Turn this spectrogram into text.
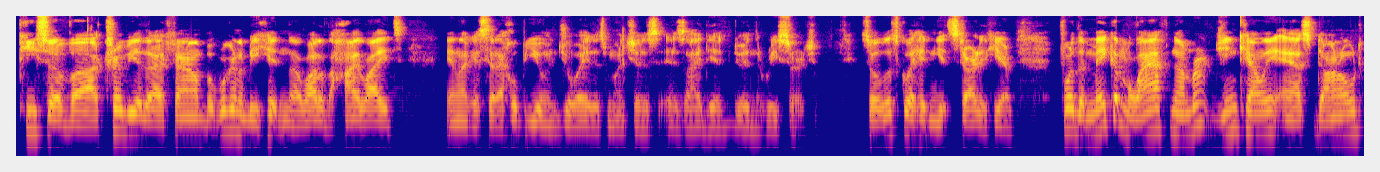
piece of uh, trivia that I found, but we're going to be hitting a lot of the highlights. And like I said, I hope you enjoy it as much as, as I did doing the research. So let's go ahead and get started here. For the Make 'em Laugh number, Gene Kelly asked Donald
